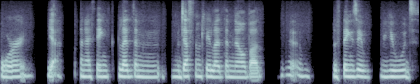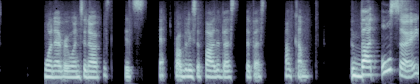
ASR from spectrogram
or yeah, and I think let them definitely let them know about uh, the things you, you would want everyone to know. It's yeah, probably so far the best the best outcome. But also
